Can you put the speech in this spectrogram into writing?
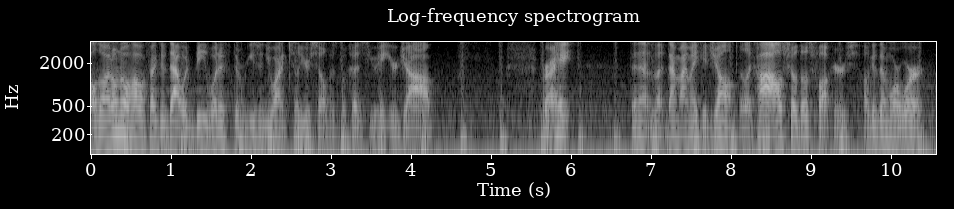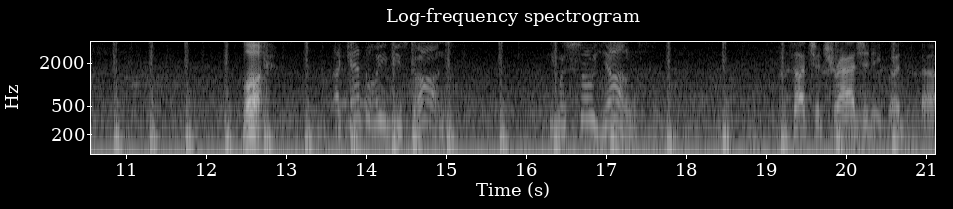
Although I don't know how effective that would be. What if the reason you want to kill yourself is because you hate your job? right? Then that, that might make you jump. You're like, ha, I'll show those fuckers. I'll give them more work. Look. I can't believe he's gone. He was so young. Such a tragedy, but uh,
